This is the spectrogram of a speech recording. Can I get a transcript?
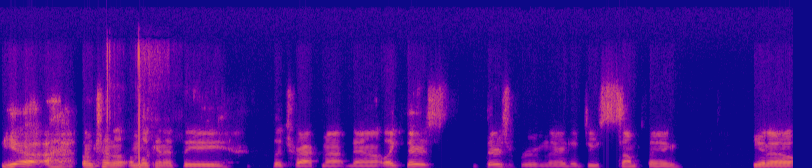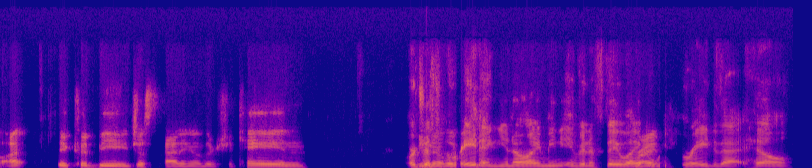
yeah, I'm trying to. I'm looking at the the track map now. Like, there's there's room there to do something. You know, I it could be just adding another chicane. or You just know, like- grading. You know, I mean, even if they like Right. regrade that hill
